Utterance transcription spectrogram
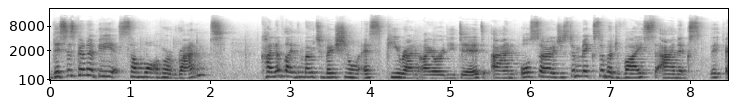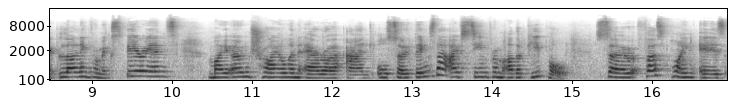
This is going to be somewhat of a rant kind of like the motivational SP rant I already did and also just a mix of advice and learning from experience, my own trial and error and also things that I've seen from other people. So first point is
